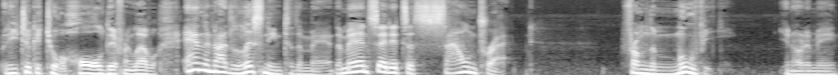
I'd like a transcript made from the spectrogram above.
but he took it to a whole different level. And they're not listening to the man. The man said it's a soundtrack from the movie. You know what I mean?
